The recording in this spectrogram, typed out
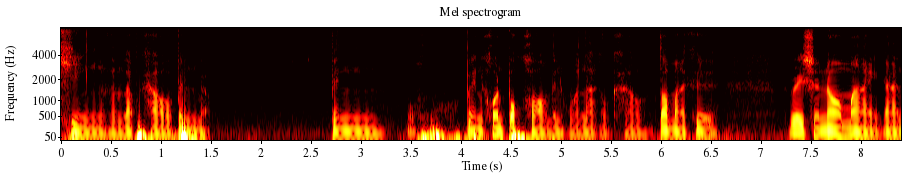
king สำหรับเขาเป็นแบบ เป็นเป็นคนปกครองเป็นหัวหลักของเขา ต่อมาคือ rational mind การ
